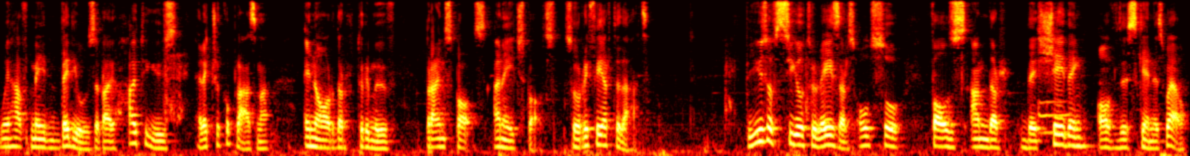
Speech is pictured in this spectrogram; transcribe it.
we have made videos about how to use electrical plasma in order to remove brown spots and age spots. So refer to that. The use of CO2 lasers also falls under the shading of the skin as well.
